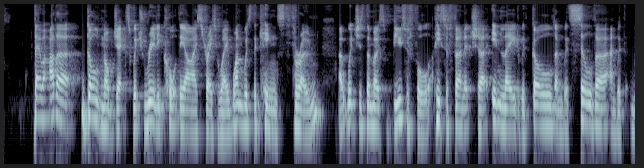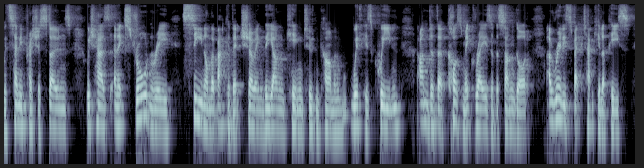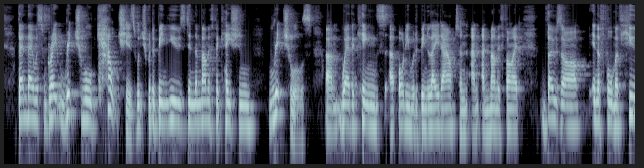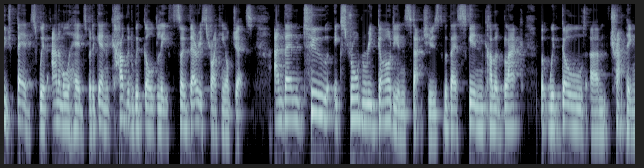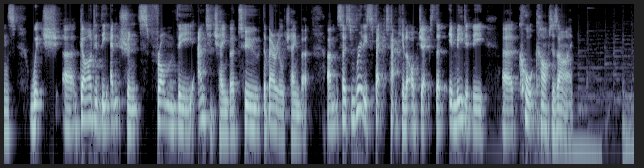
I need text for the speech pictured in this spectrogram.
There were other golden objects which really caught the eye straight away. One was the king's throne, uh, which is the most beautiful piece of furniture inlaid with gold and with silver and with, with semi precious stones, which has an extraordinary scene on the back of it showing the young king Tutankhamun with his queen under the cosmic rays of the sun god. A really spectacular piece. Then there were some great ritual couches, which would have been used in the mummification rituals um, where the king's uh, body would have been laid out and, and, and, mummified. Those are in the form of huge beds with animal heads, but again, covered with gold leaf. So, very striking objects. And then two extraordinary guardian statues with their skin colored black, but with gold um, trappings, which uh, guarded the entrance from the antechamber to the burial chamber. Um, so, some really spectacular objects that immediately uh, caught Carter's eye.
